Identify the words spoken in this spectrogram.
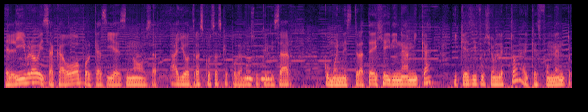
el libro y se acabó porque así es, no, o sea, hay otras cosas que podemos utilizar como en estrategia y dinámica y que es difusión lectora y que es fomento.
